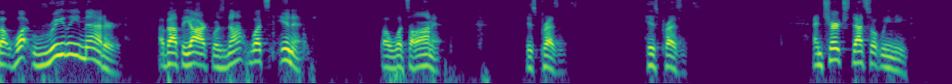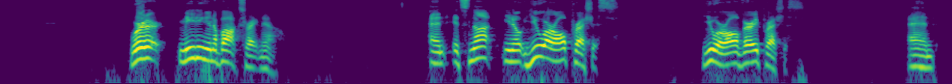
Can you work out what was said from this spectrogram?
But what really mattered about the ark was not what's in it, but what's on it. His presence. His presence. And church, that's what we need. We're meeting in a box right now. And it's not, you know, you are all precious. You are all very precious. And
